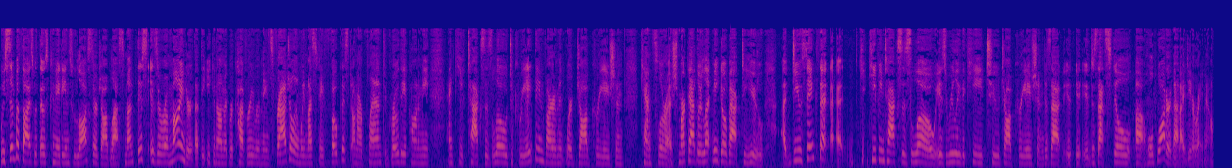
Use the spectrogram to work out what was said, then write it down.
We sympathize with those Canadians who lost their job last month. This is a reminder that the economic recovery remains fragile and we must stay focused on our plan to grow the economy and keep taxes low to create the environment where job creation can flourish. Mark Adler, let me go back to you. Uh, do you think that uh, keeping taxes low is really the key to job creation? Does that, i i does that still uh, hold water, that idea right now?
